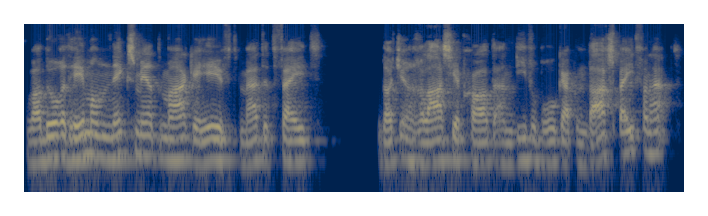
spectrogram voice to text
waardoor het helemaal niks meer te maken heeft met het feit dat je een relatie hebt gehad en die verbroken hebt en daar spijt van hebt.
